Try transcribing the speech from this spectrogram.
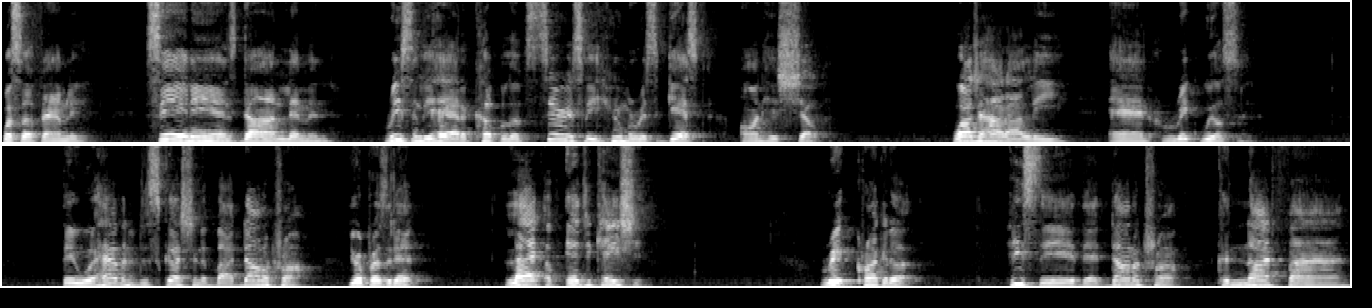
What's up, family? CNN's Don Lemon recently had a couple of seriously humorous guests on his show Wajahat Ali and Rick Wilson. They were having a discussion about Donald Trump, your president, lack of education. Rick crunk it up. He said that Donald Trump could not find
